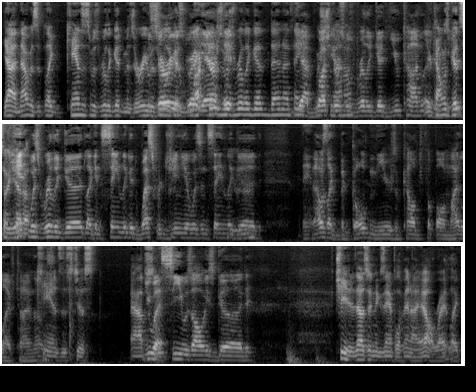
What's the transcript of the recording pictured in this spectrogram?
Yeah, and that was like Kansas was really good. Missouri, was really good. was great. Rutgers They- was really good then, I think. Yeah, Rutgers Schiano. was really good. UConn, UConn was good, so you Kent a- was really good, like insanely good. West Virginia was insanely Mm-hmm. good. Man, that was like the golden years of college football in my lifetime. That was, Kansas just absolutely USC was always good. Cheated. That was an example of NIL, right? Like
